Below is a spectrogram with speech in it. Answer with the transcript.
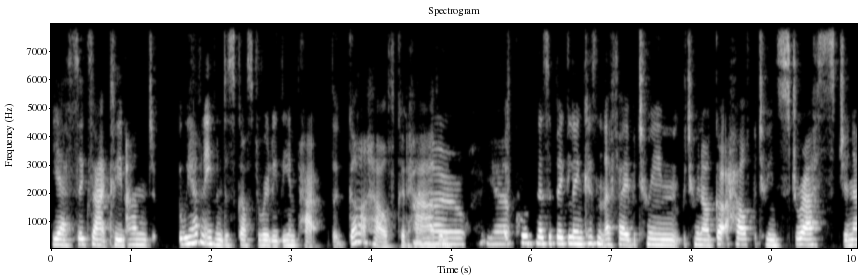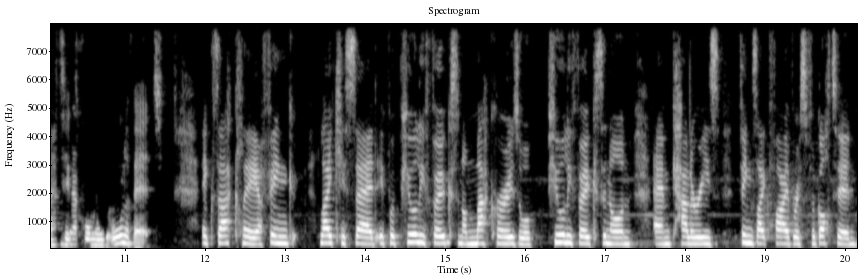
Yes, exactly. And we haven't even discussed really the impact that gut health could have. Yeah. Of course, there's a big link, isn't there, Faye, between between our gut health, between stress, genetics, yep. hormones, all of it. Exactly. I think like you said, if we're purely focusing on macros or purely focusing on um, calories, things like fiber is forgotten.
